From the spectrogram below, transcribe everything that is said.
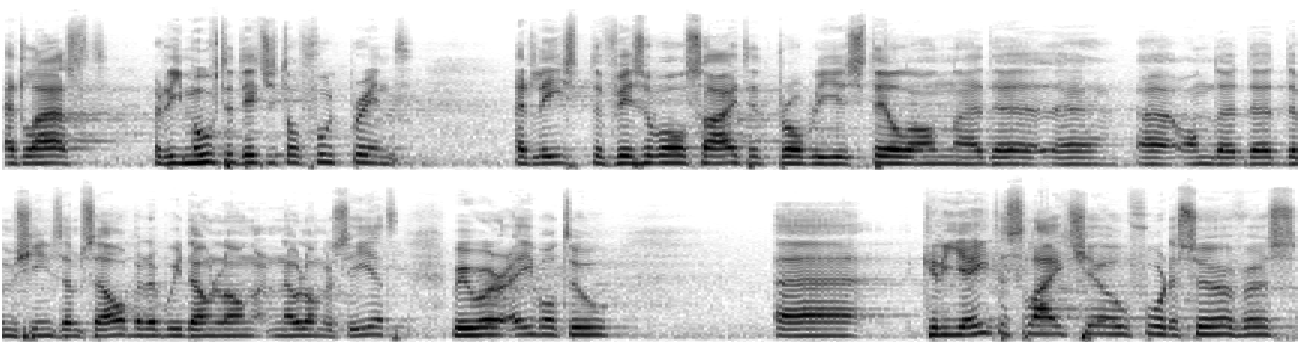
at last, remove the digital footprint at least the visible side, it probably is still on the on the, the, the, machines themselves, but we don't long, no longer see it. We were able to create a slideshow for the servers,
